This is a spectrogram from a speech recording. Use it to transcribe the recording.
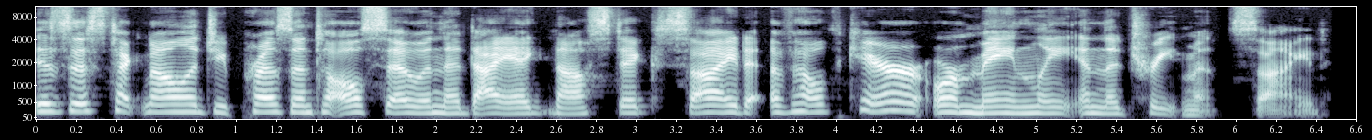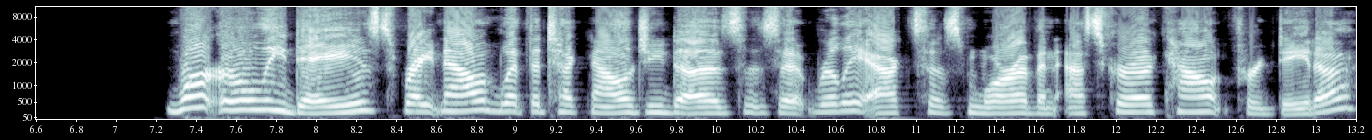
is this technology present also in the diagnostic side of healthcare or mainly in the treatment side? We're early days right now. What the technology does is it really acts as more of an escrow account for data.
